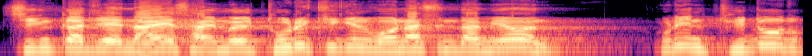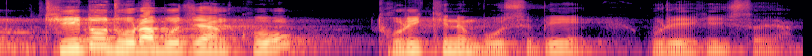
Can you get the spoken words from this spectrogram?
지금까지의 나의 삶을 돌이키길 원하신다면 우린 뒤도, 뒤도 돌아보지 않고 돌이키는 모습이 우리에게 있어야 합니다.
